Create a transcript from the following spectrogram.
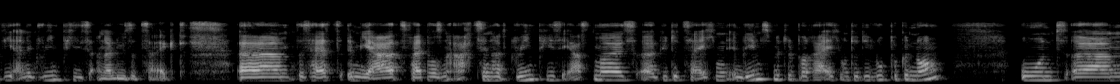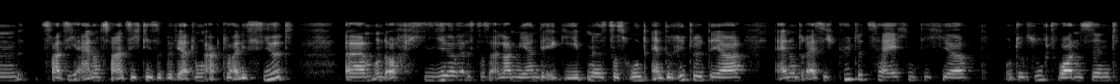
wie eine Greenpeace-Analyse zeigt. Ähm, das heißt, im Jahr 2018 hat Greenpeace erstmals äh, Gütezeichen im Lebensmittelbereich unter die Lupe genommen und ähm, 2021 diese Bewertung aktualisiert. Ähm, und auch hier ist das alarmierende Ergebnis, dass rund ein Drittel der 31 Gütezeichen, die hier untersucht worden sind,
